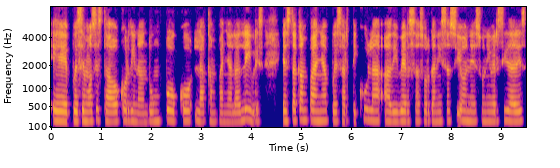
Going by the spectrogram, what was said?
eh, pues hemos estado coordinando un poco la campaña Las Libres. Esta campaña pues articula a diversas organizaciones, universidades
